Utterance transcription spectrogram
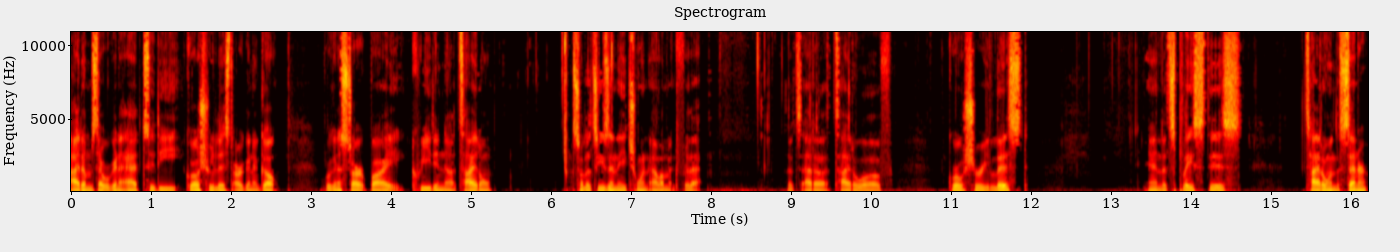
items that we're going to add to the grocery list are going to go. We're going to start by creating a title. So let's use an H1 element for that. Let's add a title of grocery list. And let's place this title in the center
